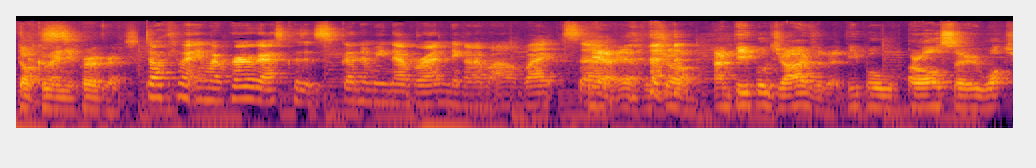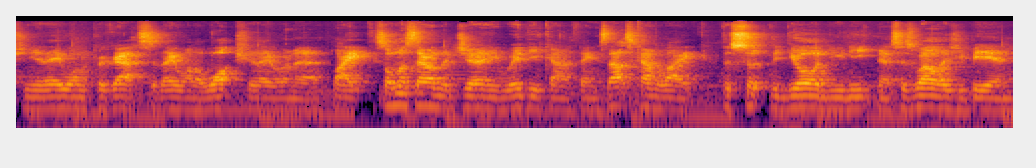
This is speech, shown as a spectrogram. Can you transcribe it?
Document your progress. documenting my progress because it's going to be never ending on a mountain bike so Yeah, yeah, for sure. and people jive with it. People are also watching you. They want to progress, so they want to watch you. They want to like it's almost they're on the journey with you, kind of thing. So that's kind of like the, the your uniqueness as well as you being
